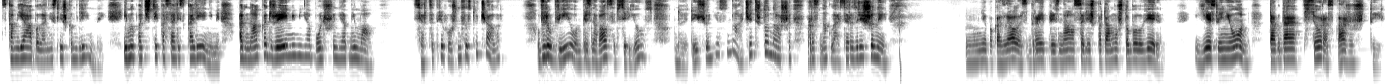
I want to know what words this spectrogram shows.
Скамья была не слишком длинной, и мы почти касались коленями, однако Джейми меня больше не обнимал. Сердце тревожно застучало. В любви он признавался всерьез, но это еще не значит, что наши разногласия разрешены. Мне показалось, Грей признался лишь потому, что был уверен. Если не он, тогда все расскажешь ты.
